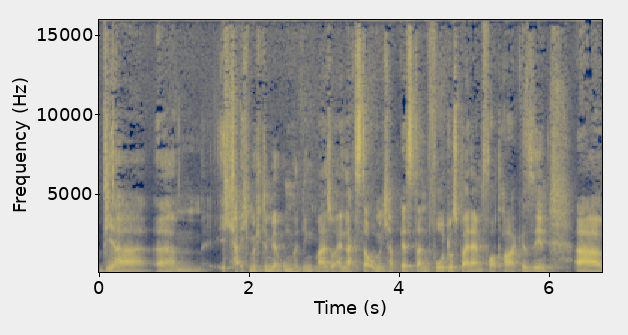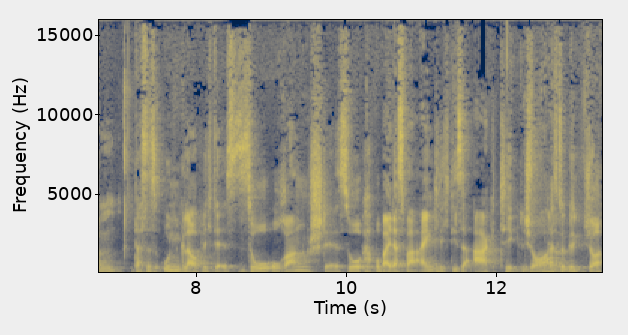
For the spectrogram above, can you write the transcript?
wir, ähm, ich, ich möchte mir unbedingt mal so einen Lachs da oben. Ich habe gestern Fotos bei deinem Vortrag gesehen. Ähm, das ist unglaublich. Der ist so orange, der ist so. Wobei das war eigentlich diese Arctic Jaw. Hast du Jaw?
